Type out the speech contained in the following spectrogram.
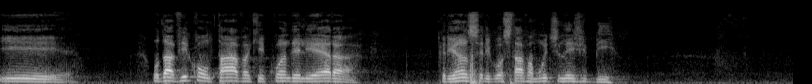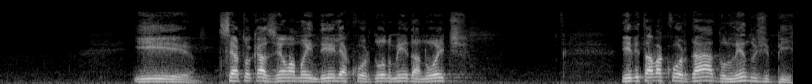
E o Davi contava que quando ele era criança, ele gostava muito de ler gibi. E, certa ocasião, a mãe dele acordou no meio da noite. E ele estava acordado lendo gibi.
